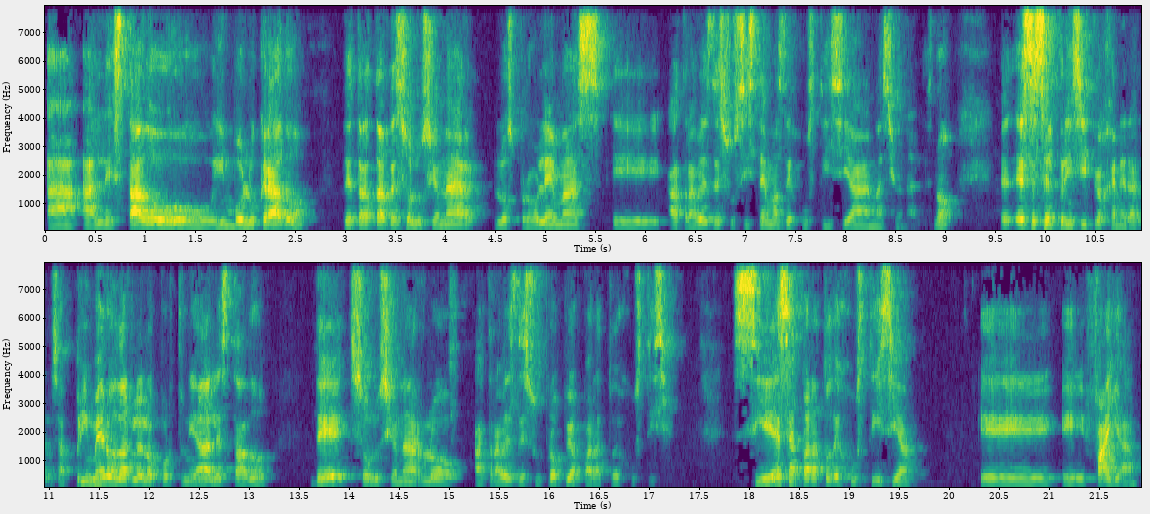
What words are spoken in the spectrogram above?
al Estado involucrado de tratar de solucionar los problemas eh, a través de sus sistemas de justicia nacionales, ¿no? E, ese es el principio general. O sea, primero darle la oportunidad al Estado de solucionarlo a través de su propio aparato de justicia. Si ese aparato de justicia eh, eh, falla,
